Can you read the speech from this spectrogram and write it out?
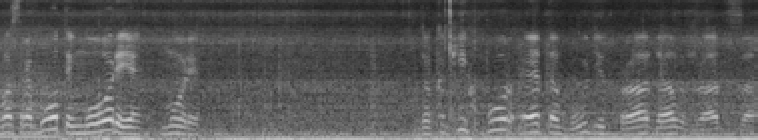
У вас работы море, море. До каких пор это будет продолжаться?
